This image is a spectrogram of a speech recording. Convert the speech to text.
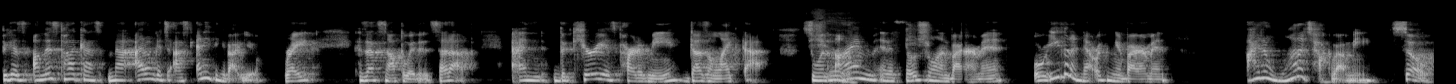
Because on this podcast, Matt, I don't get to ask anything about you, right? Because that's not the way that it's set up. And the curious part of me doesn't like that. So when I'm in a social environment or even a networking environment, I don't want to talk about me. So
